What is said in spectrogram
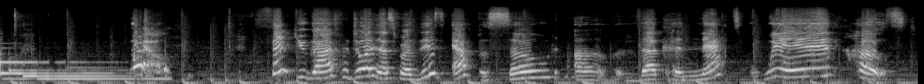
Well, thank you guys for joining us for this episode of The Connect with host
